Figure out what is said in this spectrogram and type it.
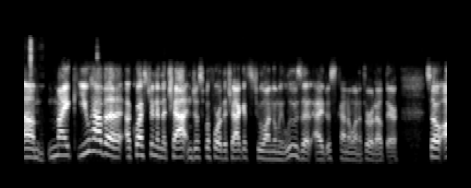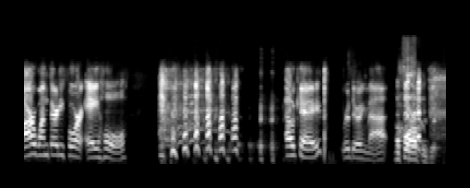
Um, Mike, you have a, a question in the chat, and just before the chat gets too long and we lose it, I just kind of want to throw it out there. So R134A hole. okay, we're doing that. How far up is it?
